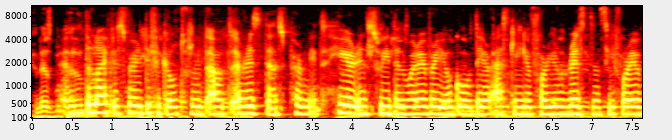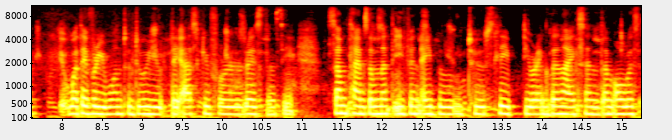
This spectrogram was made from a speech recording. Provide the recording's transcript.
And the life is very difficult without a residence permit. Here in Sweden, wherever you go, they are asking you for your residency for ev- whatever you want to do. You, they ask you for your residency. Sometimes I'm not even able to sleep during the nights, and I'm always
